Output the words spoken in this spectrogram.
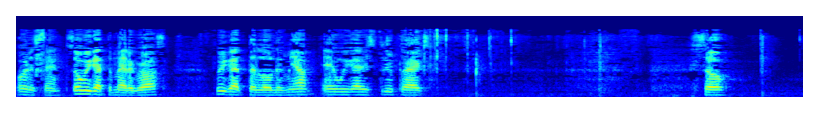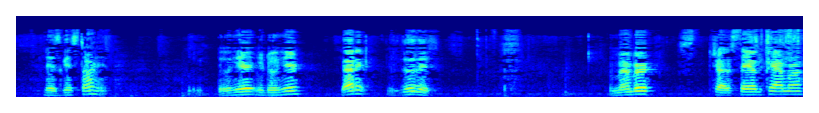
or the stand. So we got the Metagross, we got the Alolan Meowth, and we got his three packs. So let's get started. You do here, you do here. Got it? Let's do this. Remember, try to stay on camera.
